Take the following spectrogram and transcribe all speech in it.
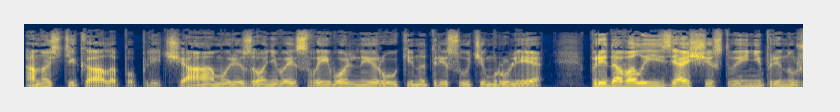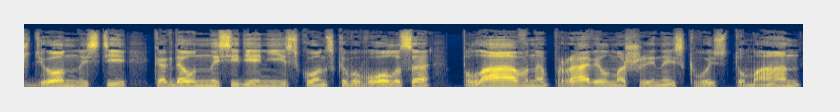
Оно стекало по плечам, урезонивая своевольные руки на трясучем руле, придавало изящество и непринужденности, когда он на сиденье из конского волоса плавно правил машиной сквозь туман,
